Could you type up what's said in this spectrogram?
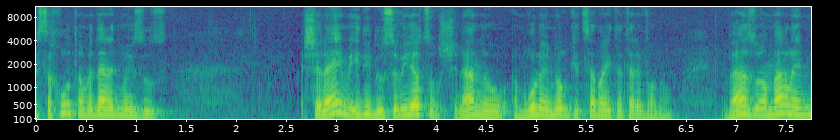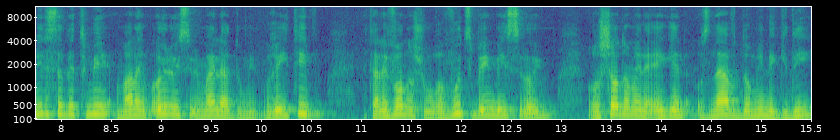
ושכרו אותם בדלת מויזוז. שלהם אידי דוסו ויוצו, שלנו אמרו לו אמור כיצד ראית את הלבונו, ואז הוא אמר להם, מילסא דתמי, אמר להם, אוי לא יסי במאי אדומים, ראיתיו, את הלבונו שהוא רבוץ בין בייס אלוהים, ראשו דומה לעגל, אוזניו דומין לגדי,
